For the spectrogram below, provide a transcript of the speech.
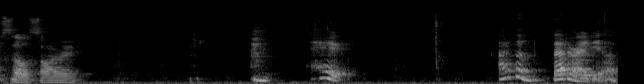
so sorry. Hey, I have a better idea.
